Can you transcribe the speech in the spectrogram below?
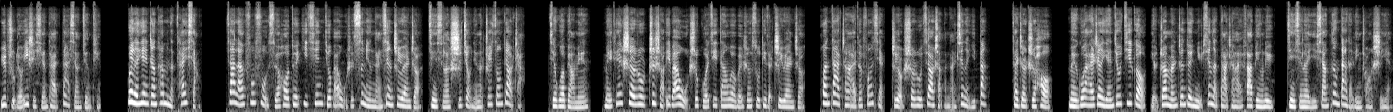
与主流意识形态大相径庭。为了验证他们的猜想。加兰夫妇随后对一千九百五十四名男性志愿者进行了十九年的追踪调查，结果表明，每天摄入至少一百五十国际单位维生素 D 的志愿者，患大肠癌的风险只有摄入较少的男性的一半。在这之后，美国癌症研究机构也专门针对女性的大肠癌发病率进行了一项更大的临床实验，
